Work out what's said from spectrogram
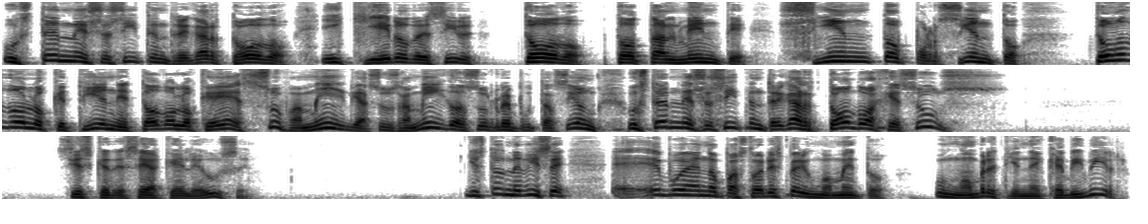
Usted necesita entregar todo, y quiero decir todo, totalmente, ciento por ciento, todo lo que tiene, todo lo que es, su familia, sus amigos, su reputación. Usted necesita entregar todo a Jesús, si es que desea que Él le use. Y usted me dice, eh, bueno, pastor, espere un momento, un hombre tiene que vivir.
